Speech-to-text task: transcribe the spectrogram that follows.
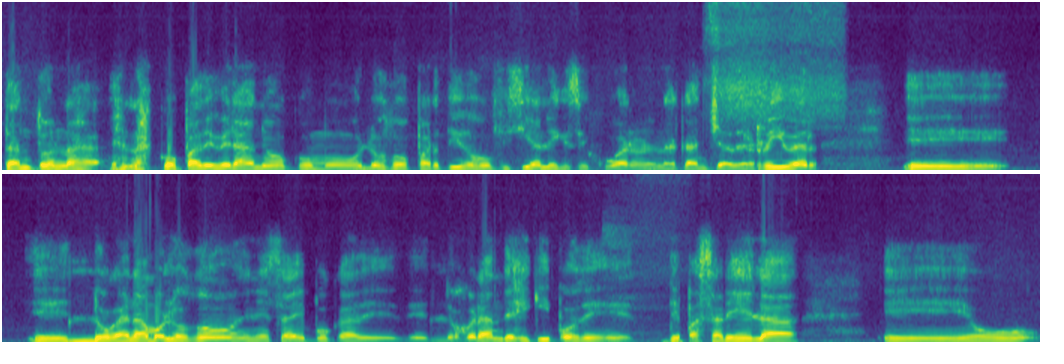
tanto en, la, en las copas de verano como los dos partidos oficiales que se jugaron en la cancha de River. Eh, eh, lo ganamos los dos en esa época de, los grandes equipos de, pasarela, eh, o,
